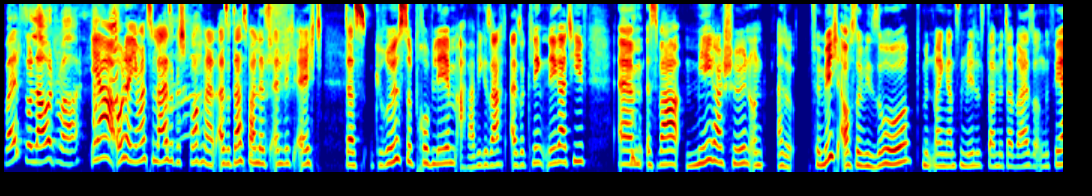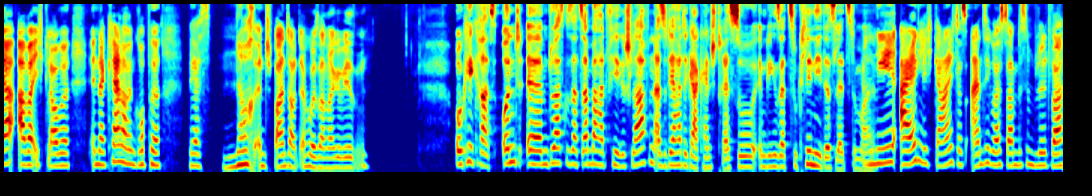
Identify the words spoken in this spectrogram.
Weil es so laut war. ja, oder jemand zu leise gesprochen hat. Also das war letztendlich echt das größte Problem. Aber wie gesagt, also klingt negativ. Ähm, es war mega schön und also für mich auch sowieso mit meinen ganzen Mädels da mit dabei so ungefähr. Aber ich glaube, in einer kleineren Gruppe wäre es noch entspannter und erholsamer gewesen. Okay, krass. Und ähm, du hast gesagt, Samba hat viel geschlafen, also der hatte gar keinen Stress, so im Gegensatz zu Clini das letzte Mal. Nee, eigentlich gar nicht. Das Einzige, was da ein bisschen blöd war,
